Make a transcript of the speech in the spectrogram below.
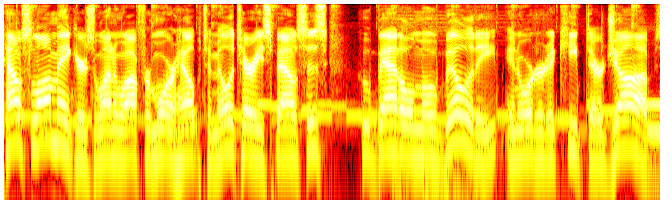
House lawmakers want to offer more help to military spouses who battle mobility in order to keep their jobs.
